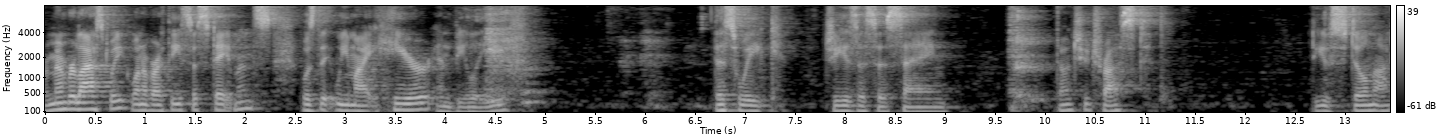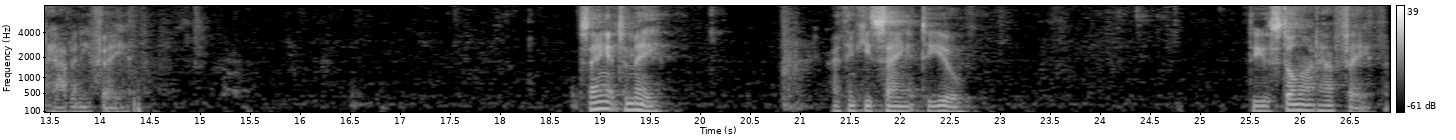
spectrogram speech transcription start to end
Remember last week, one of our thesis statements was that we might hear and believe. This week, Jesus is saying, Don't you trust? Do you still not have any faith? Saying it to me. I think he's saying it to you. Do you still not have faith?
